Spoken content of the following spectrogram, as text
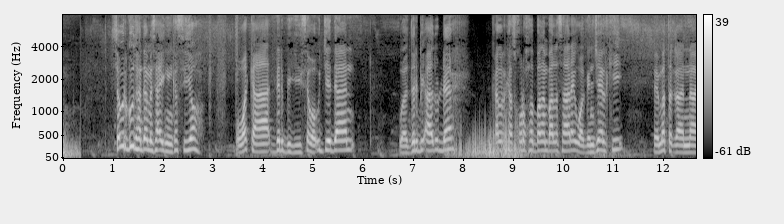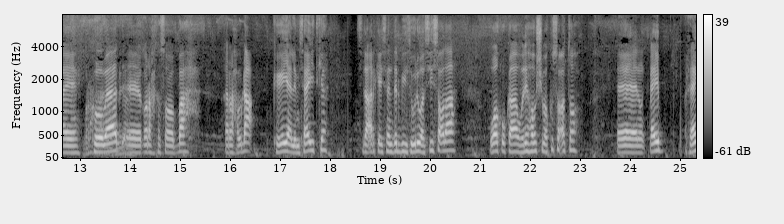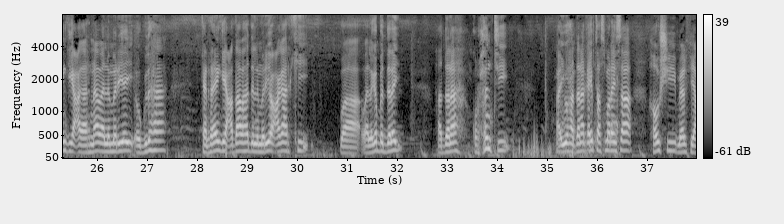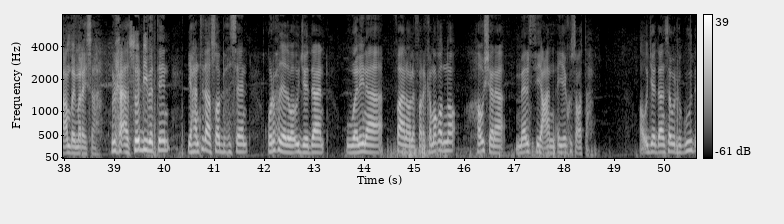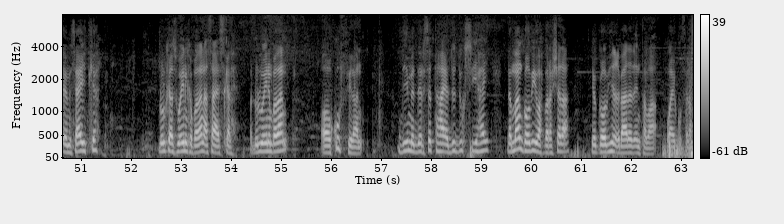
sawir guud haddaan masaajidkan ka siiyo wakaa derbigiisa waa ujeedaan waa derbi aada u dheer. Kalarkaas quruxda badan baa la saaray. Waa ganjeelkii mataqaanaa koowaad qorax ka soo bax qarax u dhac kaga yaalla masaajidka. Sidaa arkaysaan derbigiisa weli waa sii socdaa. Waa kukaa weli hawshii baa ku socoto. Qayb raangiga cagaarnaa baa la mariyey oo gudaha. Kan raangiga caddaaba hadda la mariyey oo cagaarkii waa waa laga bedelay haddana qurxintii ayuu haddana qaybtaas maraysaa hawshii meel fiican bay maraysaa. Wixii aad soo dhiibateen iyo hantidaad soo bixiseen quruxdeeda waa ujeedaan welina faanoole fare kama qodno hawshana meel fiican ayay ku socotaa. Waa ujeedaan sawirka guud ee masaajidka dhulkaas weyninka badan asagaa iska leh. Waa dhul weynin badan oo ku filan. Haddii madarsa tahay hadduu dugsi yahay. Dhammaan goobihii waxbarashada iyo goobihii cibaadada intaba way ku filan.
